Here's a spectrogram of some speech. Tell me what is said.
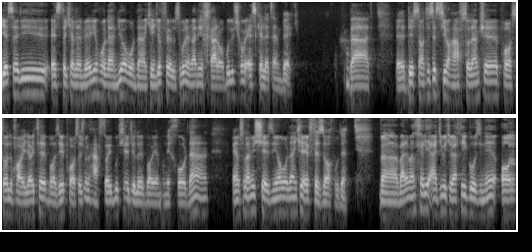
یه سری استکلنبرگ هلندی آوردن که اینجا فردوسی بود انقدر این خراب بود چیکار به استکلنبرگ. بعد دسانتیس 37 ساله هم که پارسال highlight بازی پارسالشون هفتایی بود که جلوی بایرن مونیخ خوردن. امسال هم این شزنی آوردن که افتضاح بوده. و برای من خیلی عجیبه که وقتی گزینه عالی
